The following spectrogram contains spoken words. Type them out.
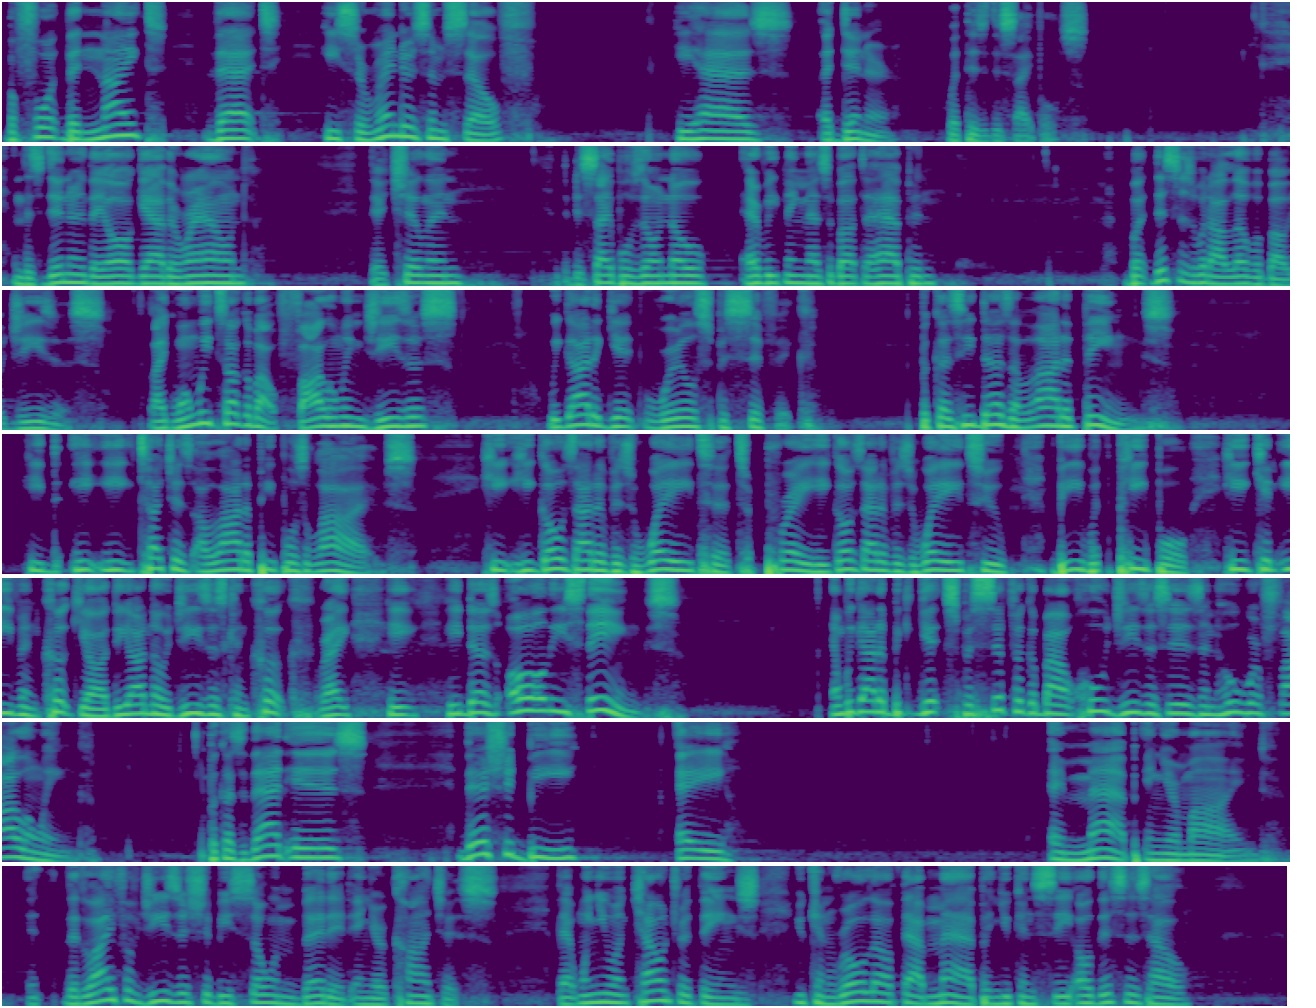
before the night that he surrenders himself, he has a dinner with his disciples. And this dinner, they all gather around, they're chilling. The disciples don't know everything that's about to happen. But this is what I love about Jesus. Like when we talk about following Jesus, we got to get real specific because he does a lot of things. He, he, he touches a lot of people's lives. He, he goes out of his way to, to pray. He goes out of his way to be with people. He can even cook, y'all. Do y'all know Jesus can cook, right? He, he does all these things. And we got to get specific about who Jesus is and who we're following. Because that is, there should be a, a map in your mind. The life of Jesus should be so embedded in your conscious that when you encounter things, you can roll out that map and you can see, oh, this is how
